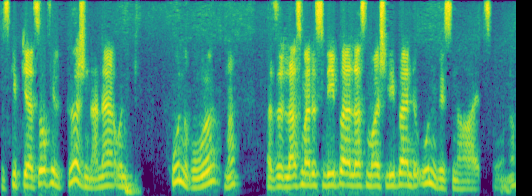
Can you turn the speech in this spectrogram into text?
Es gibt ja so viel Durcheinander und Unruhe, ne? Also lassen wir das lieber, lassen wir euch lieber in der Unwissenheit, so, ne?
